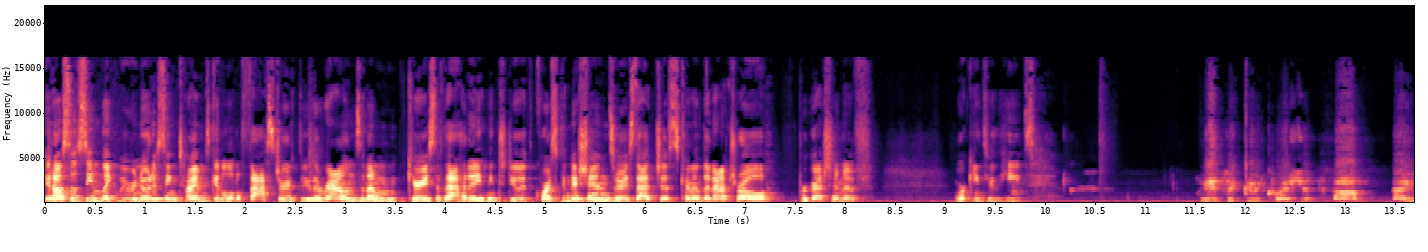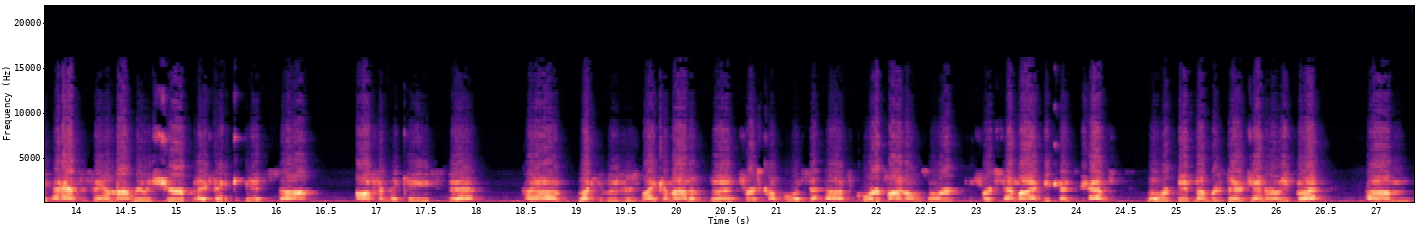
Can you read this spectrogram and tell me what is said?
it also seemed like we were noticing times get a little faster through the rounds, and I'm curious if that had anything to do with course conditions, or is that just kind of the natural progression of working through the heats? It's a good question. Um, I, I, have to say I'm not really sure, but I think it's uh, often the case that uh, lucky losers might come out of the first couple of, of quarterfinals or first semi because you have lower bib numbers there generally, but um,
